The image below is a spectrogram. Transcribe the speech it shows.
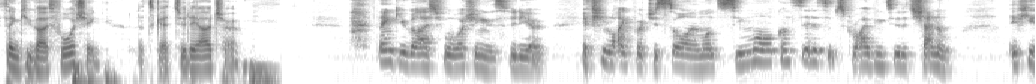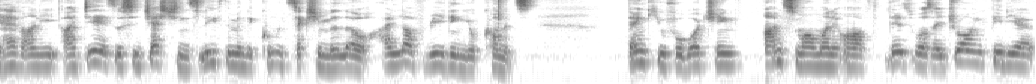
Thank you guys for watching. Let's get to the outro. Thank you guys for watching this video. If you like what you saw and want to see more, consider subscribing to the channel. If you have any ideas or suggestions, leave them in the comment section below. I love reading your comments. Thank you for watching. I'm Smileminer Art. This was a drawing video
